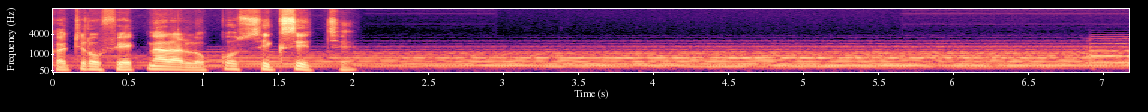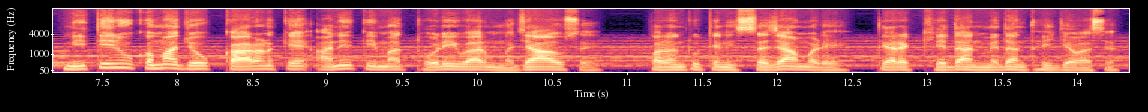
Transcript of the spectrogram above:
કચરો ફેંકનારા લોકો શિક્ષિત છે. નીતિનું કમાજો કારણ કે અનીતિમાં થોડી વાર મજા આવશે, પરંતુ તેની સજા મળે ત્યારે ખેદાન મેદાન થઈ જવાશે.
